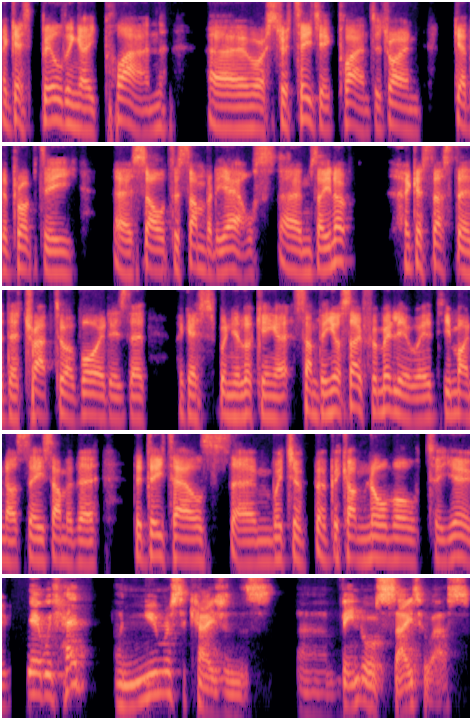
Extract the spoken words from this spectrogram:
I guess, building a plan uh, or a strategic plan to try and get the property uh, sold to somebody else. Um, so you know, I guess that's the the trap to avoid is that I guess when you're looking at something you're so familiar with, you might not see some of the the details um, which have, have become normal to you. Yeah, we've had on numerous occasions uh, vendors say to us,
